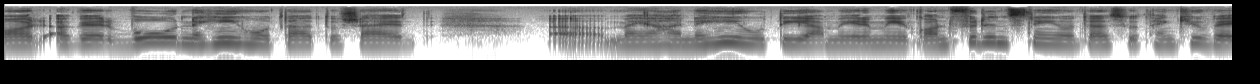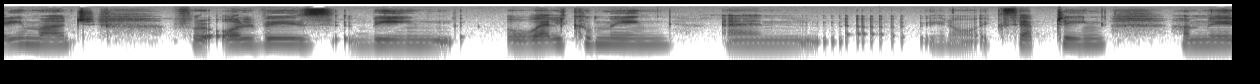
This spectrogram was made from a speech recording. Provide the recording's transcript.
और अगर वो नहीं होता तो शायद Uh, मैं यहाँ नहीं होती या मेरे में कॉन्फिडेंस नहीं होता so thank you very much for always being welcoming and you know accepting हमने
